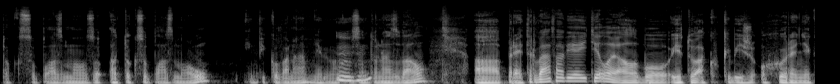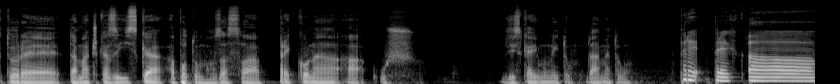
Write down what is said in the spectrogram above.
toxoplazmou, infikovaná, neviem, ako mm-hmm. som mhm. to nazval, a pretrváva v jej tele, alebo je to ako keby že ochorenie, ktoré tá mačka získa a potom ho zasa prekoná a už získa imunitu, dáme tomu. Pre, pre, uh,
